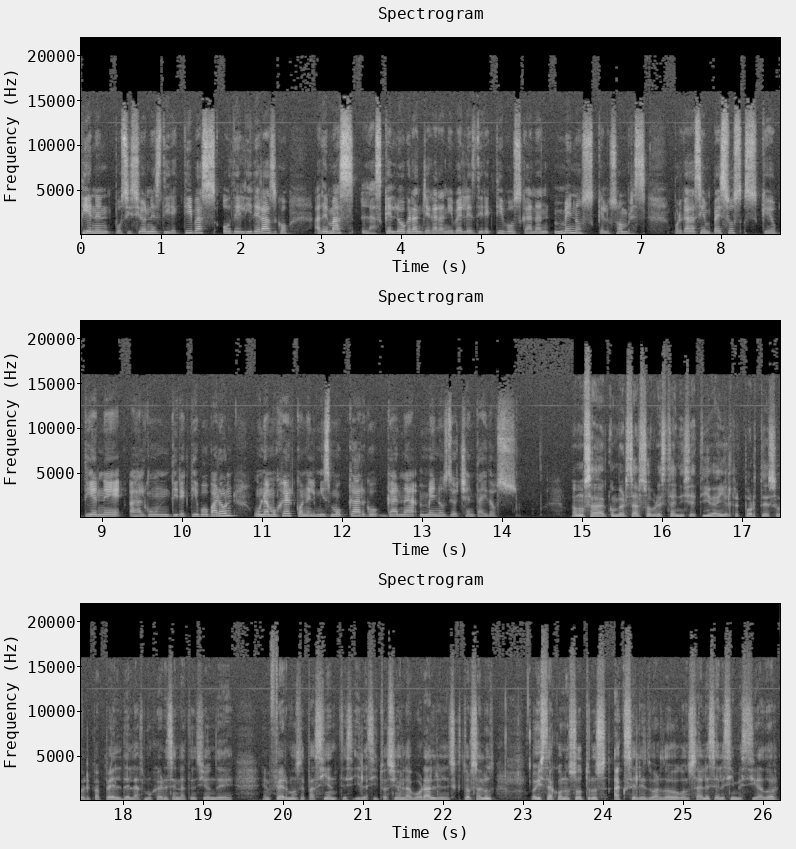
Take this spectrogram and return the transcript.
tienen posiciones directivas o de liderazgo. Además, las que logran llegar a niveles directivos ganan menos que los hombres. Por cada 100 pesos que obtiene algún directivo varón, una mujer con el mismo cargo gana menos de 82. Vamos a conversar sobre esta iniciativa y el reporte sobre el papel de las mujeres en la atención de enfermos, de pacientes y la situación laboral en el sector salud. Hoy está con nosotros Axel Eduardo González, él es investigador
